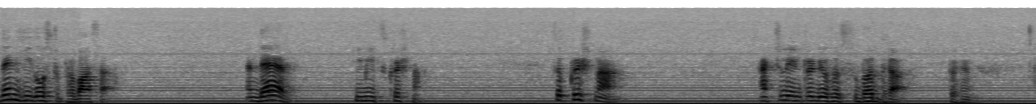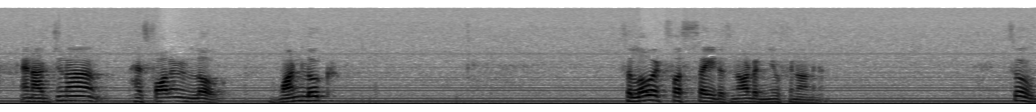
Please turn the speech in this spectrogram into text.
Then he goes to Prabhasa, and there he meets Krishna. So Krishna actually introduces Subhadra to him, and Arjuna has fallen in love. One look. So love at first sight is not a new phenomenon. So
